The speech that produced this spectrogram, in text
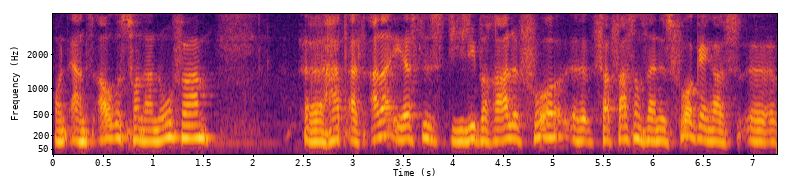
Und Ernst August von Hannover äh, hat als allererstes die liberale Vor äh, Verfassung seines Vorgängers äh,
